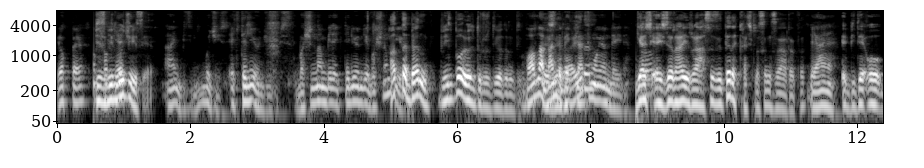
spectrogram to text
Yok be. Biz Çok bilmocuyuz Aynen biz bilmocuyuz. Ekteli öncüyüz biz. Başından beri ekteliyorsun diye boşuna mı diyor? Hatta ben Bilbo öldürür diyordum. Valla ben de ejderhayı da. beklentim o yöndeydi. Gerçi ejderhayı rahatsız ederek kaçmasını sağladı. Yani. E bir de o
